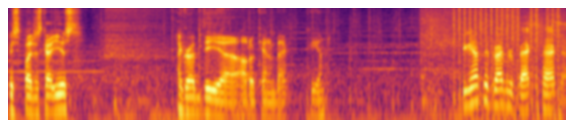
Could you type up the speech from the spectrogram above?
Resupply just got used. I grabbed the uh, autocannon back again. You're gonna have to grab your backpack.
